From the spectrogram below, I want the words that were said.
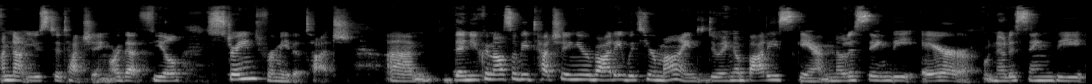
I'm not used to touching or that feel strange for me to touch? Um, then you can also be touching your body with your mind, doing a body scan, noticing the air, noticing the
